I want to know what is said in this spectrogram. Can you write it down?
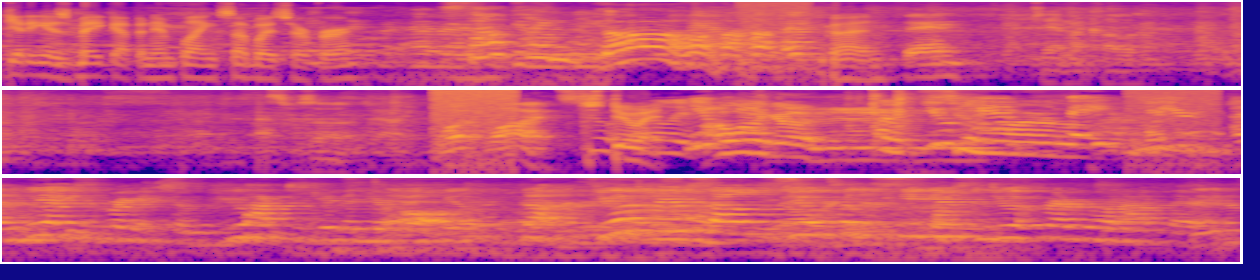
getting his makeup and him playing Subway Surfer. Stop playing. No. Go ahead. Dan? Tan my color. That's what's up. What? Why? Just do it. I don't want to go. Uh, you can't fake weird, and we have to bring it to them. You have to give in your all. No, do it for yourselves, do it for the seniors, and do it for everyone out there.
